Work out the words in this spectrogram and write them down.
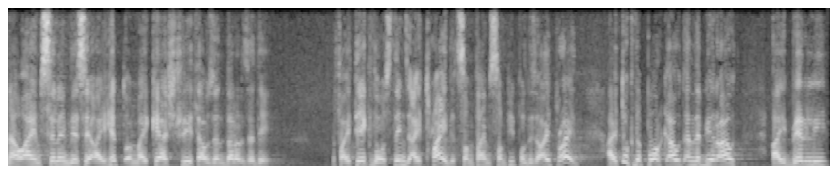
Now I am selling, they say, I hit on my cash $3,000 a day. If I take those things, I tried it. Sometimes some people they say, I tried. I took the pork out and the beer out. I barely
